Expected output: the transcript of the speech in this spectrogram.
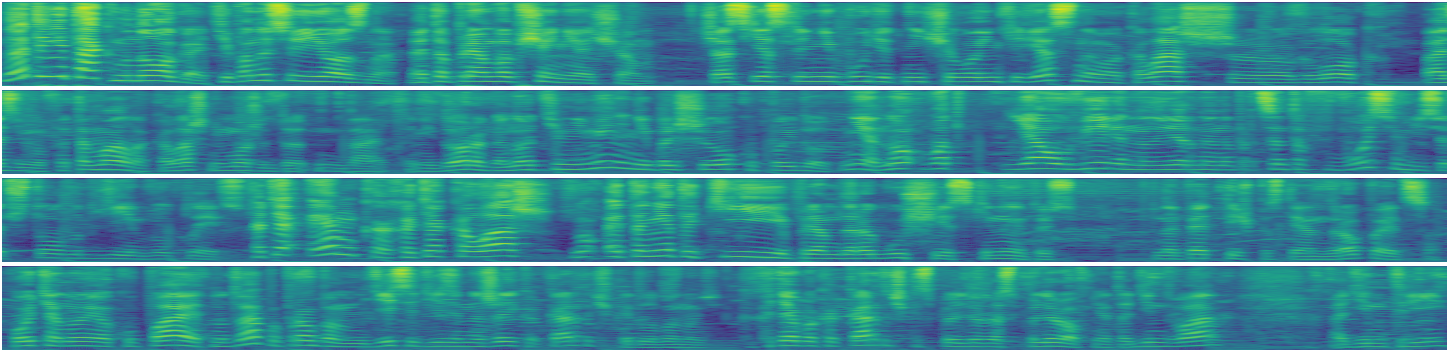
Но это не так много, типа, ну серьезно. Это прям вообще ни о чем. Сейчас, если не будет ничего интересного, калаш, э, глок, Азимов, это мало, калаш не может, да, это недорого, но тем не менее небольшие окупы идут. Не, ну вот я уверен, наверное, на процентов 80, что Good Game will play. Хотя М-ка, хотя калаш, ну это не такие прям дорогущие скины, то есть на 5000 постоянно дропается. Хоть оно и окупает, но давай попробуем 10 изи ножей как карточкой долбануть. Хотя бы как карточка спойлер, спойлеров нет. 1-2, 1-3,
